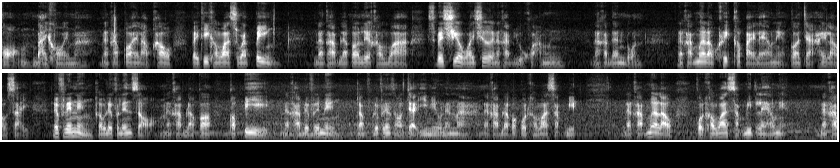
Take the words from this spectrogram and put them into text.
ของบายคอยมานะครับ ก็ให้เราเข้าไปที่คำว่า swapping นะครับ แล้วก็เลือกคำว่า special voucher นะครับ อยู่ขวามือนะครับ ด้านบนนะครับ เมื่อเราคลิกเข้าไปแล้วเนี่ย ก็จะให้เราใส่ reference 1 กับ reference 2 นะครับ แล้วก็ copy นะครับ reference 1 กับ reference 2 จากอีเมลนั้นมานะครับ แล้วก็กดคำว่า submit นะครับ เมื่อเรา กดคำว่า submit แล้วเนี่ยนะครับ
